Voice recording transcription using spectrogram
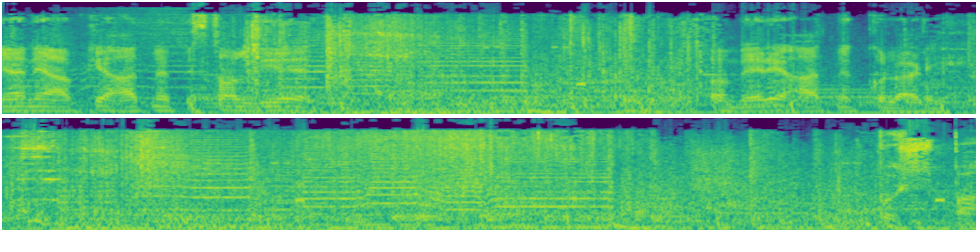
मैंने आपके हाथ में पिस्तौल दिए और मेरे हाथ में कुलाड़ी पुष्पा।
